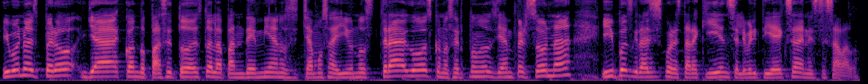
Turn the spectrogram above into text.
Y bueno, espero ya cuando pase todo esto de la pandemia nos echamos ahí unos tragos, conocernos ya en persona y pues gracias por estar aquí en Celebrity Exa en este sábado.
